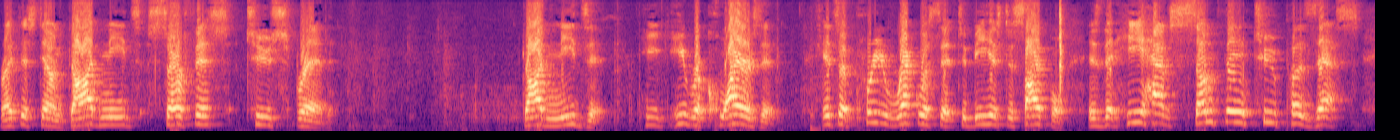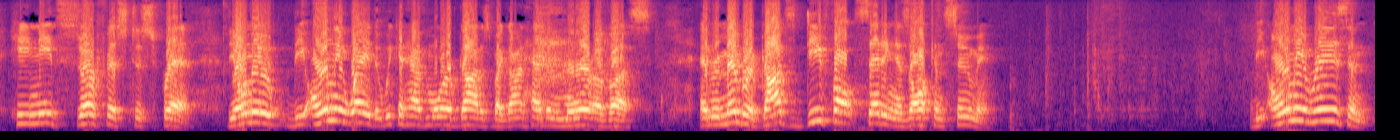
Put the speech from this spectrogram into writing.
Write this down. God needs surface to spread. God needs it. He, he requires it. It's a prerequisite to be his disciple, is that he has something to possess. He needs surface to spread. The only, the only way that we can have more of God is by God having more of us. And remember, God's default setting is all consuming. The only reason,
